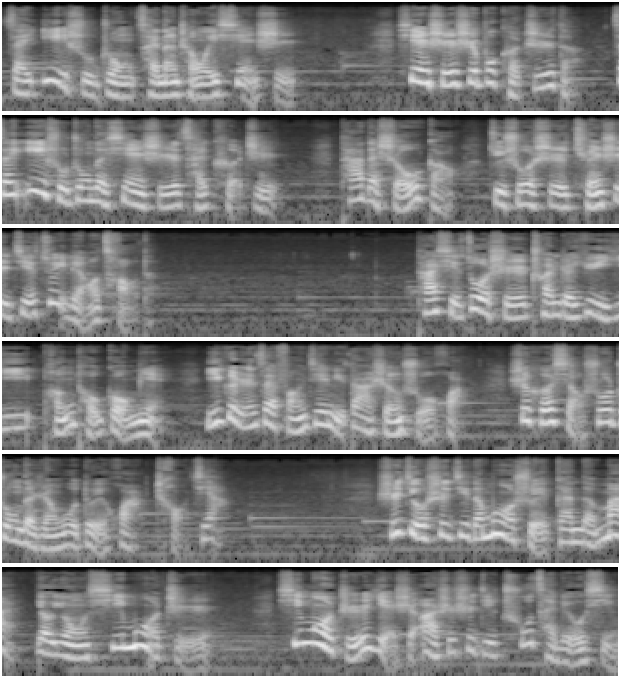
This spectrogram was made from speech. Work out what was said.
在艺术中才能成为现实，现实是不可知的。在艺术中的现实才可知，他的手稿据说是全世界最潦草的。他写作时穿着浴衣，蓬头垢面，一个人在房间里大声说话，是和小说中的人物对话、吵架。十九世纪的墨水干得慢，要用吸墨纸，吸墨纸也是二十世纪初才流行，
